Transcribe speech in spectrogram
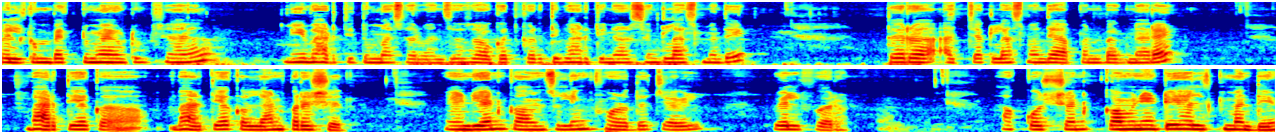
Welcome back to my YouTube channel. मी भारती तुम्हा सर्वांचं स्वागत करते भारती नर्सिंग क्लासमध्ये तर आजच्या क्लासमध्ये आपण बघणार आहे भारतीय क भारतीय कल्याण परिषद Indian counselling for the child welfare हा क्वेश्चन कम्युनिटी हेल्थमध्ये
